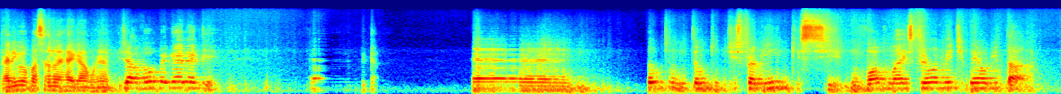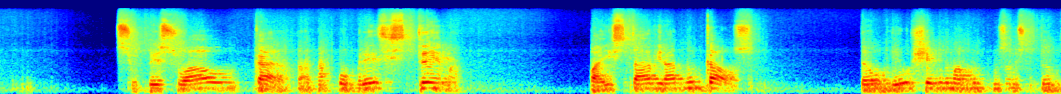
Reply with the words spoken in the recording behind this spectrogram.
Ali vai passar no RH amanhã. já vou pegar ele aqui. É, então, tu, então tu diz para mim que se o voto lá é extremamente bem auditado, se o pessoal, cara, tá na pobreza extrema, o país está virado num caos. Então eu chego numa conclusão escutando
